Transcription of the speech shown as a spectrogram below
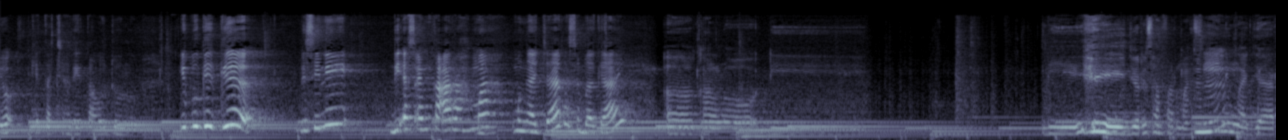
Yuk kita cari tahu dulu. Ibu Gege, di sini di SMK Arahmah mengajar sebagai di jurusan farmasi Mhm. ini mengajar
